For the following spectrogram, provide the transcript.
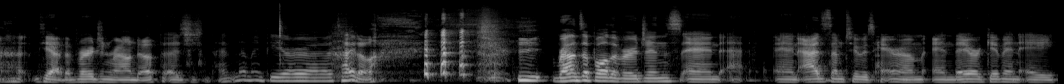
yeah, the Virgin Roundup. As that might be our uh, title. he rounds up all the virgins and and adds them to his harem, and they are given a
